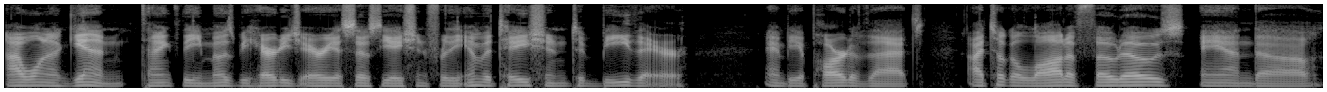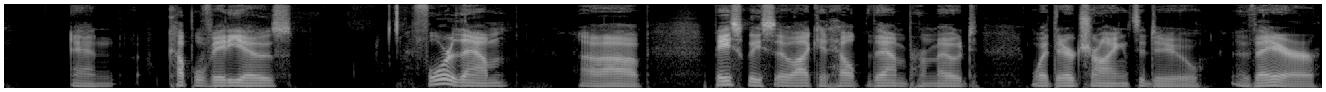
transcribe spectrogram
I want to again thank the Mosby Heritage Area Association for the invitation to be there and be a part of that. I took a lot of photos and uh, and a couple videos for them, uh, basically so I could help them promote what they're trying to do there,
